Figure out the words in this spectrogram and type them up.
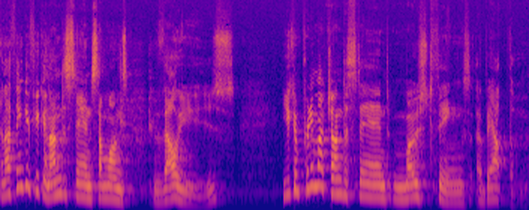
And I think if you can understand someone's values, you can pretty much understand most things about them.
